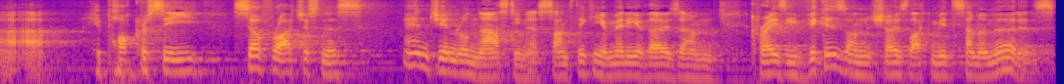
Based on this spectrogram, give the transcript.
uh, hypocrisy, self righteousness, and general nastiness. I'm thinking of many of those um, crazy vicars on shows like Midsomer Murders.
